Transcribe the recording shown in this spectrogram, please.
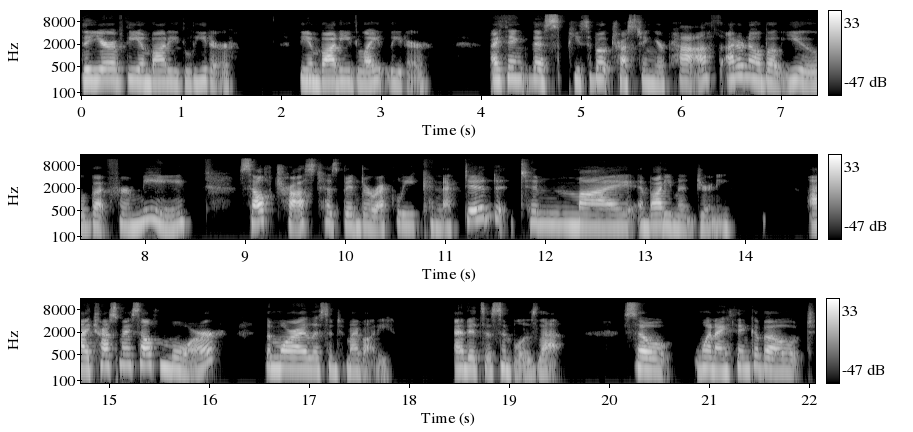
The year of the embodied leader the embodied light leader. I think this piece about trusting your path i don't know about you but for me self trust has been directly connected to my embodiment journey I trust myself more the more I listen to my body. And it's as simple as that. So when I think about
